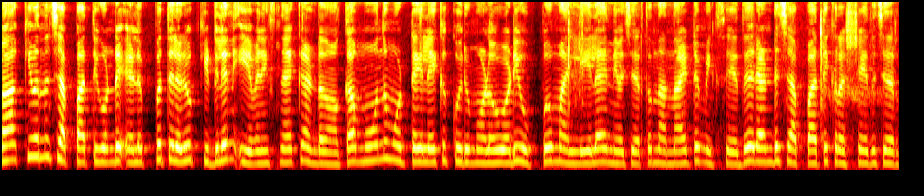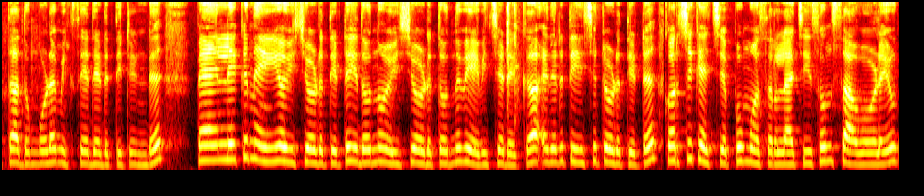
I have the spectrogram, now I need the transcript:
ബാക്കി വന്ന ചപ്പാത്തി കൊണ്ട് എളുപ്പത്തിലൊരു കിഡിലൻ ഈവനിങ് സ്നാക്ക് കണ്ടു നോക്കാം. മൂന്ന് മുട്ടയിലേക്ക് കുരുമുളക് പൊടി ഉപ്പ് മല്ലിയില എന്നിവ ചേർത്ത് നന്നായിട്ട് മിക്സ് ചെയ്ത് രണ്ട് ചപ്പാത്തി ക്രഷ് ചെയ്ത് ചേർത്ത് അതും കൂടെ മിക്സ് ചെയ്തെടുത്തിട്ടുണ്ട്. പാനിലേക്ക് നെയ്യ് ഒഴിച്ചു കൊടുത്തിട്ട് ഇതൊന്ന് ഒഴിച്ചു കൊടുത്ത് ഒന്ന് വേവിച്ചെടുക്കുക. എന്നിട്ട് തിരിച്ചിട്ട് കൊടുത്തിട്ട് കുറച്ച് കെച്ചപ്പും മൊസറല ചീസും സവോളയും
